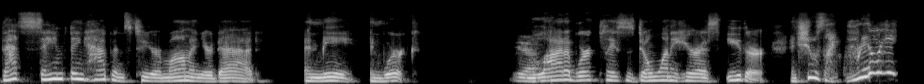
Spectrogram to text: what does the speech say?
That same thing happens to your mom and your dad and me in work. Yeah. A lot of workplaces don't want to hear us either. And she was like, Really?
